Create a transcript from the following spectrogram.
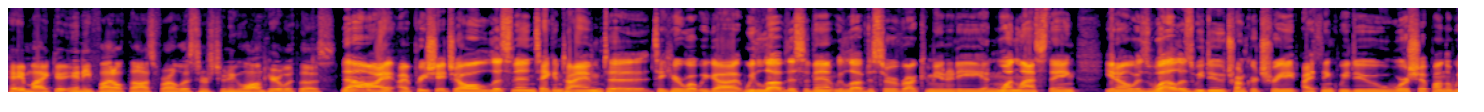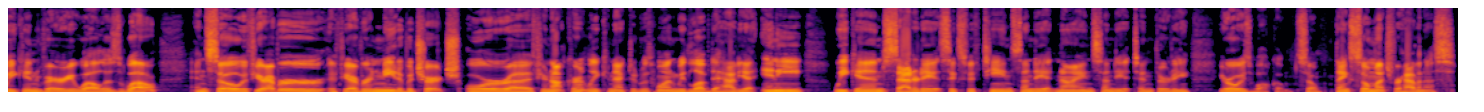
Hey, Micah, any final thoughts for our listeners tuning along here with us? No, I, I appreciate y'all listening, taking time to to hear what we got. We love this event. We love to serve our community. And one last thing, you know, as well as we do trunk or treat, I think we do worship on the weekend very well as well. And so, if you're ever if you're ever in need of a church, or uh, if you're not currently connected with one, we'd love to have you any weekend. Saturday at six fifteen, Sunday at nine, Sunday at ten thirty. You're always welcome. So, thanks so much for having us.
